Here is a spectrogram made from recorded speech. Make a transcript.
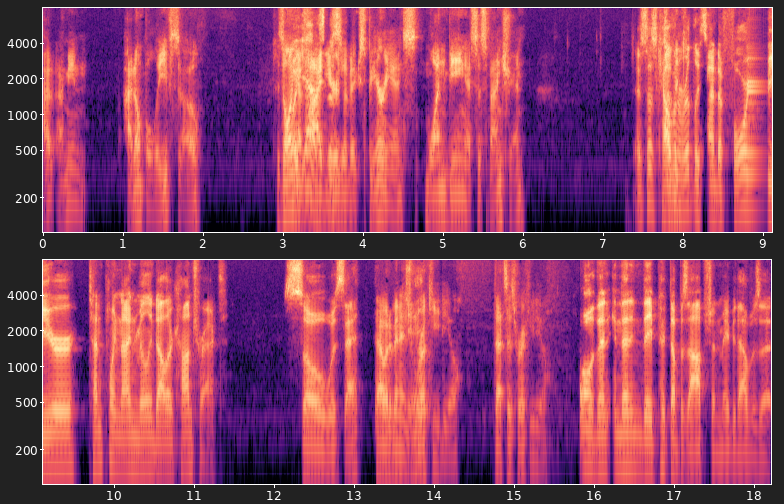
I, I mean, I don't believe so. He's only got yeah, five years of experience, one being a suspension. It says Calvin so the, Ridley signed a four-year, ten point nine million dollar contract. So was that that would have been his it? rookie deal? That's his rookie deal. Oh, then and then they picked up his option. Maybe that was it.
